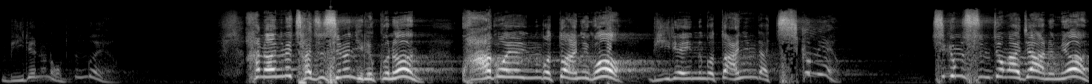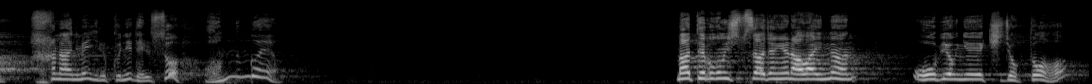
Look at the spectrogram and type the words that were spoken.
미래는 없는 거예요. 하나님이 찾으시는 일꾼은 과거에 있는 것도 아니고 미래에 있는 것도 아닙니다. 지금이에요. 지금 순종하지 않으면 하나님의 일꾼이 될 수 없는 거예요. 마태복음 14장에 나와 있는 오병이의 기적도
